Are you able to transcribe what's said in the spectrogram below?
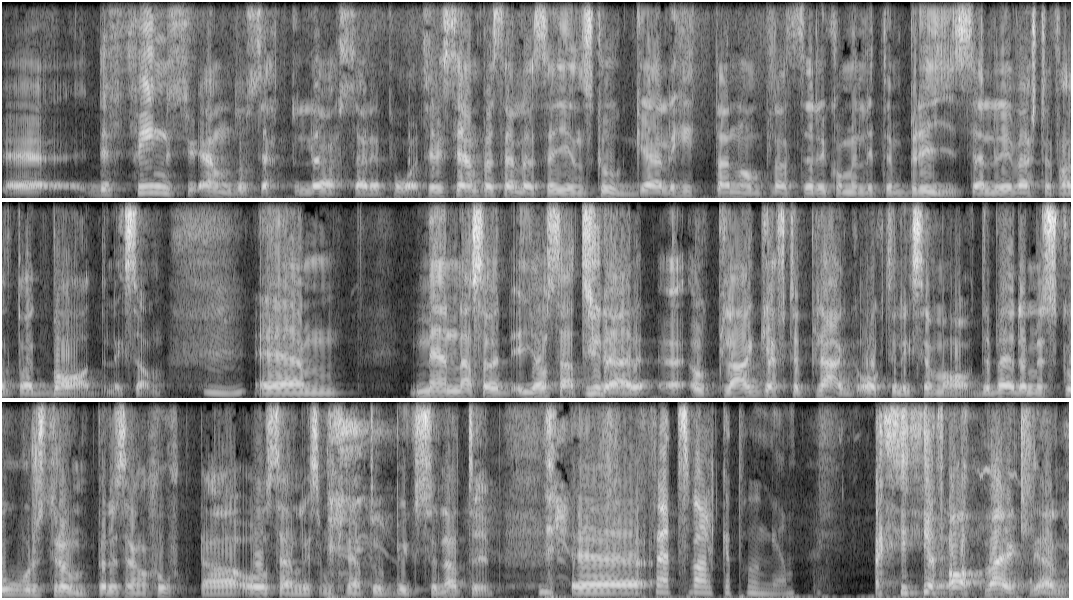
Eh, det finns ju ändå sätt att lösa det på. Till exempel ställa sig i en skugga eller hitta någon plats där det kommer en liten bris eller i värsta fall ta ett bad. Liksom. Mm. Eh, men alltså, jag satt ju där eh, och plagg efter plagg åkte liksom av. Det började med skor, strumpor, sen skjorta och sen liksom knäppte upp byxorna typ. Eh, För att svalka pungen. ja, verkligen.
